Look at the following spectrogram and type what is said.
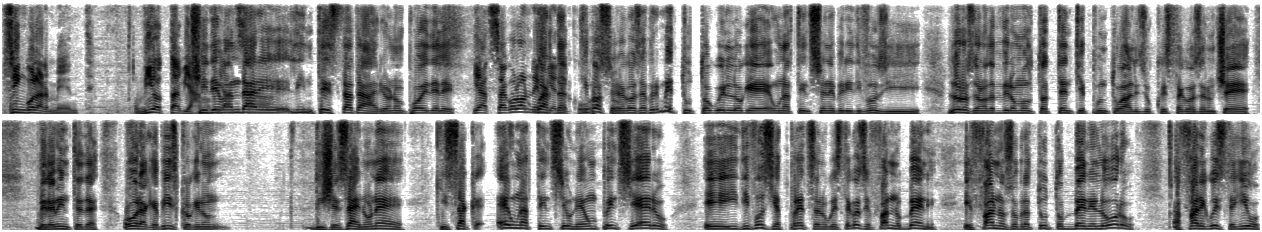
singolarmente. Via Ottaviano. Ci deve piazza- andare l'intestatario, non puoi delle. Piazza Colonna e Guarda, ti posso dire una cosa, per me tutto quello che è un'attenzione per i tifosi, loro sono davvero molto attenti e puntuali su questa cosa, non c'è veramente da... Ora capisco che non dice sai non è chissà è un'attenzione, è un pensiero e i tifosi apprezzano queste cose, fanno bene e fanno soprattutto bene loro a fare queste che io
